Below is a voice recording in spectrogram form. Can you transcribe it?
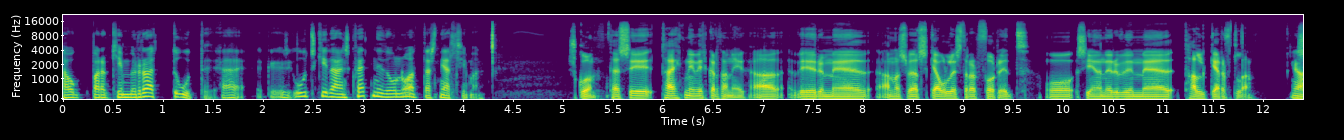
þá bara kemur rött út eh, útskýða hans hvernig þú notar snjálfsíman Sko, þessi tækni virkar þannig að við erum með annars vegar skjáleistrarforrið og síðan erum við með talgerfla. Já.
